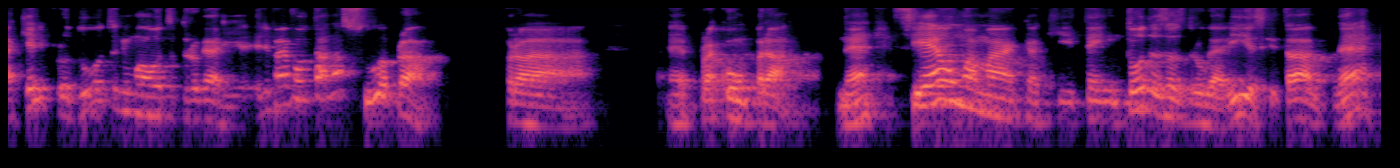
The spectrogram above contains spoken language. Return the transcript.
aquele produto em uma outra drogaria. Ele vai voltar na sua para é, comprar. Né? Se é uma marca que tem todas as drogarias, que está, né?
